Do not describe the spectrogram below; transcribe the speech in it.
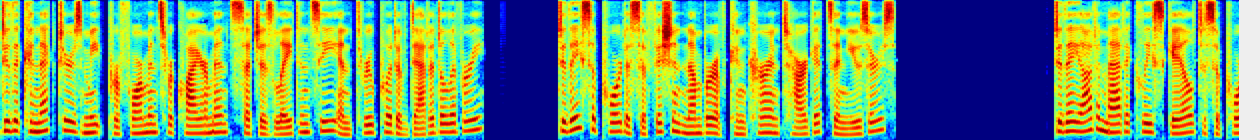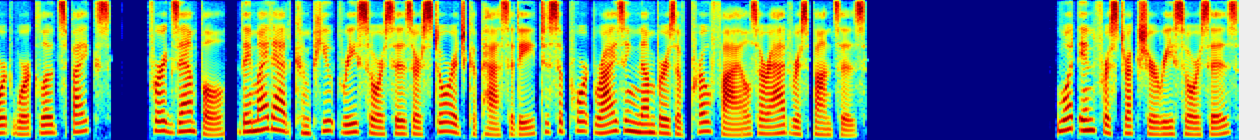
Do the connectors meet performance requirements such as latency and throughput of data delivery? Do they support a sufficient number of concurrent targets and users? Do they automatically scale to support workload spikes? For example, they might add compute resources or storage capacity to support rising numbers of profiles or ad responses. What infrastructure resources,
